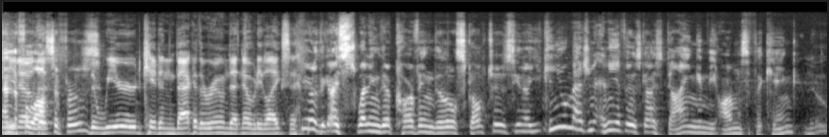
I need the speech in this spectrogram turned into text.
And the know, philosophers. the, weird kid in the back of the room that nobody likes. You know, the guys sweating there, carving the little sculptures. You know, you, can you imagine any of those guys dying in the arms of the king? No.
